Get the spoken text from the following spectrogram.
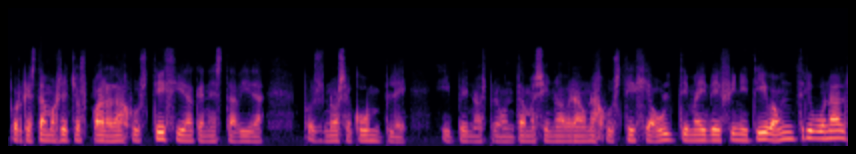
Porque estamos hechos para la justicia que en esta vida pues no se cumple y nos preguntamos si no habrá una justicia última y definitiva, un tribunal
